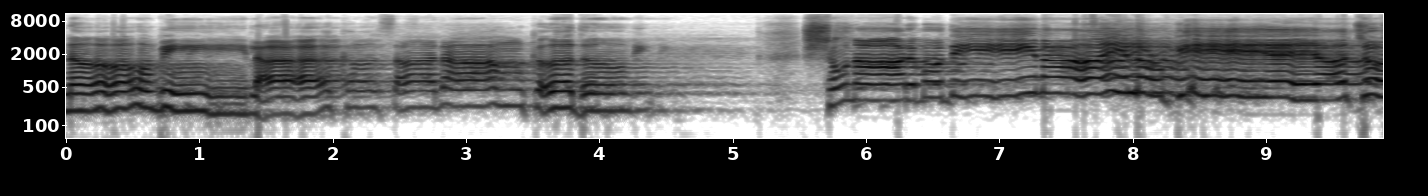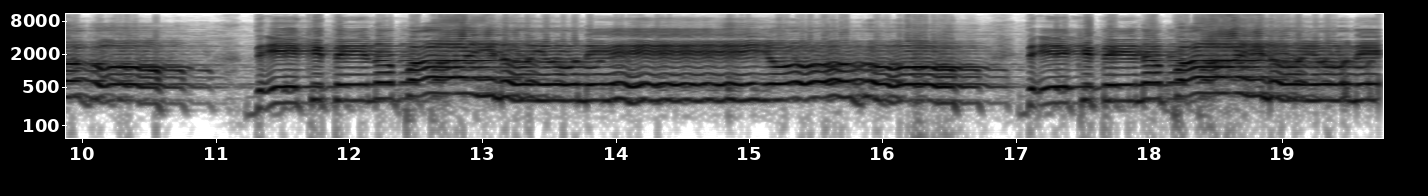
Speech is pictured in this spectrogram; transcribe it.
নবী লাখো সালাম কুদুমি। সোনার মদিনায় লুকিয়ে আছো গো, দেখতে না পাই নয়নে। ও গো, দেখতে না পাই নয়নে।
